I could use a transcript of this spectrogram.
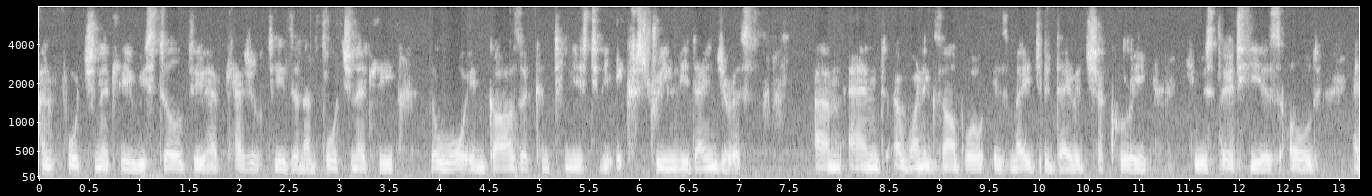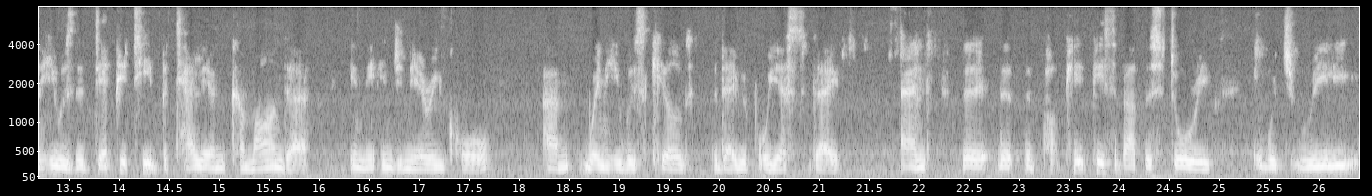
Unfortunately, we still do have casualties, and unfortunately, the war in Gaza continues to be extremely dangerous. Um, and uh, one example is Major David Shakuri. He was 30 years old, and he was the deputy battalion commander in the engineering corps um, when he was killed the day before yesterday. And the, the, the piece about the story which really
